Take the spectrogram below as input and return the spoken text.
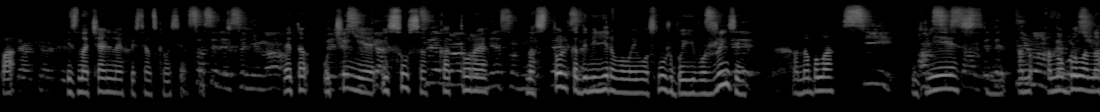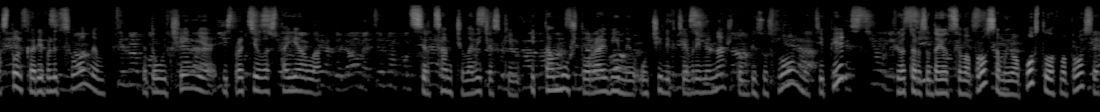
по изначальное христианского сердца. Это учение Иисуса, которое настолько доминировало его службу и его жизнь, она была если оно, оно было настолько революционным, это учение, и противостояло сердцам человеческим и тому, что раввины учили в те времена, что, безусловно, теперь Петр задается вопросом, и у апостолов вопросы.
